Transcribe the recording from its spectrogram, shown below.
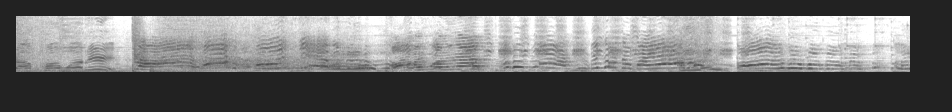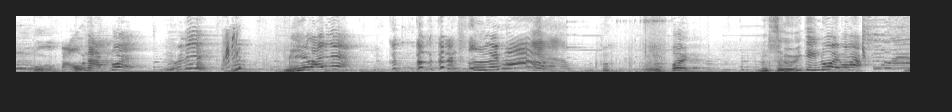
ดาภาวารีดาโอ้ยเจ็บถอดไปหมดเลยนะไม่ต้องทำไมอะโอ้ยโอ้กระเป๋าหนักด้วยเดี๋ยวดิมีอะไรเนี่ยก็ก็ก็หนังสือไงพ่อเฮ้ยหนังสือจริงๆด้วยว่ะโห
